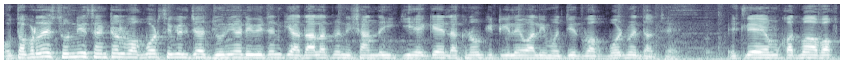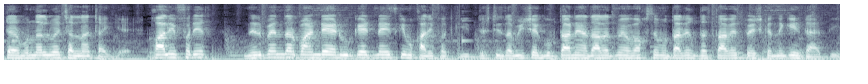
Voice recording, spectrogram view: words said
Uttar Pradesh Sunni central Waqf board civil जज जूनियर डिवीज़न की अदालत में निशानदेही की है कि लखनऊ की टीले वाली मस्जिद वक्फ बोर्ड में दर्ज है। इसलिए यह मुकदमा वक्फ ट्रिब्यूनल में चलना चाहिए। खालिफ फरीक, निरपेंद्र पांडे एडवोकेट ने इसकी मुखालिफत की। जस्टिस अभिषेक गुप्ता ने अदालत में वक्त से मुतालिक दस्तावेज़ पेश करने की हिदायत दी।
